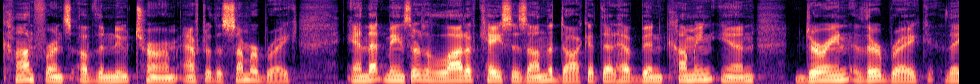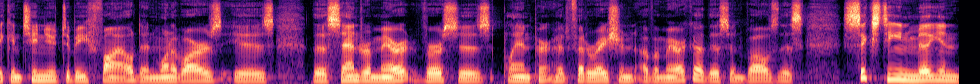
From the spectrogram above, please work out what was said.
conference of the new term after the summer break. And that means there's a lot of cases on the docket that have been coming in during their break. They continue to be filed, and one of ours is the Sandra Merritt versus Planned Parenthood Federation of America. This involves this $16 million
